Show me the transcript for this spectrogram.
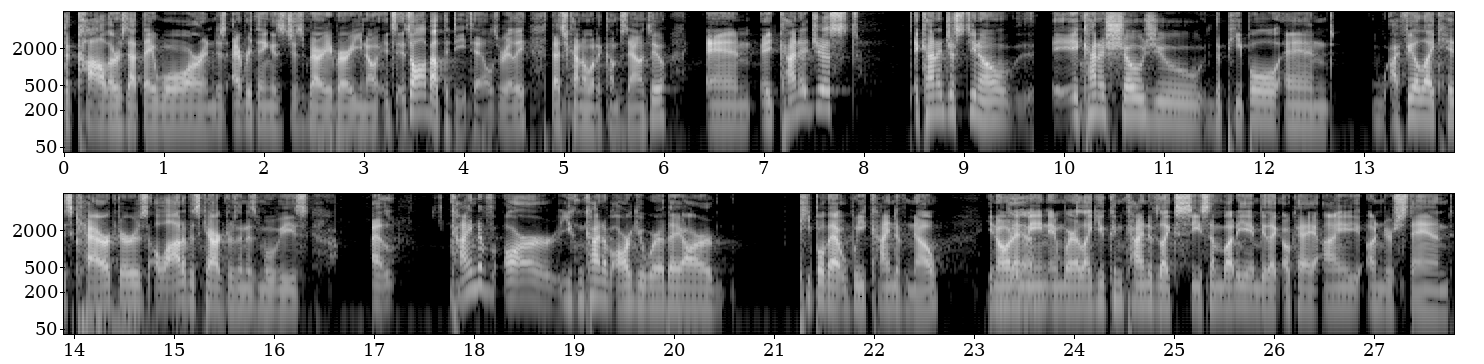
the collars that they wore and just everything is just very, very, you know, it's it's all about the details, really. That's kind of what it comes down to. And it kind of just it kind of just you know it kind of shows you the people and i feel like his characters a lot of his characters in his movies kind of are you can kind of argue where they are people that we kind of know you know what i mean? And where like you can kind of like see somebody and be like okay i understand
